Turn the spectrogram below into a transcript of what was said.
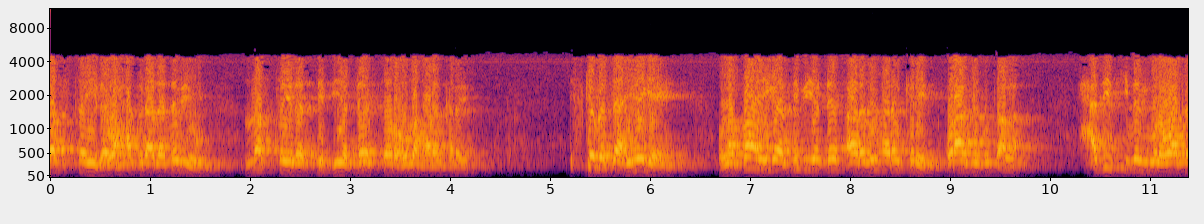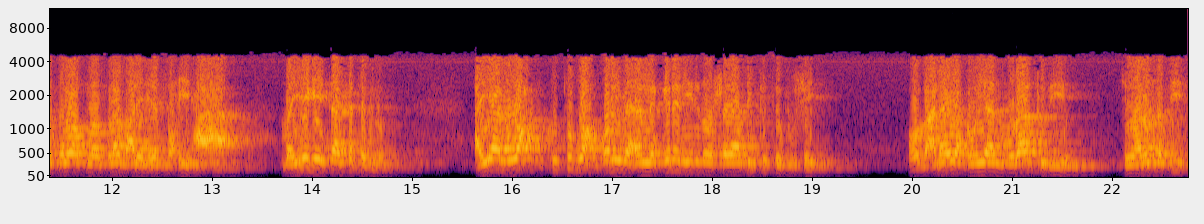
naftayda waxaad tidhahdaa nebigow naftayda dhib iyo dheeftoona uma haran karayo iska badaa iyage lafahaygaan dhib iyo dheef aanan u haran karayn qur'aankay ku taalla. Xadiidkii nabiguna waaka salawatullahi wasalaamu caleyh ee saxiixa ahaa ma iyaga intaan ka tagno? Ayaan wax kutub wax qorayba aan la garanaynin oo shayaatiin ka soo fushay. Oo macnaha waxa weeyaan munaaqib iyo jawaaru nafiis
